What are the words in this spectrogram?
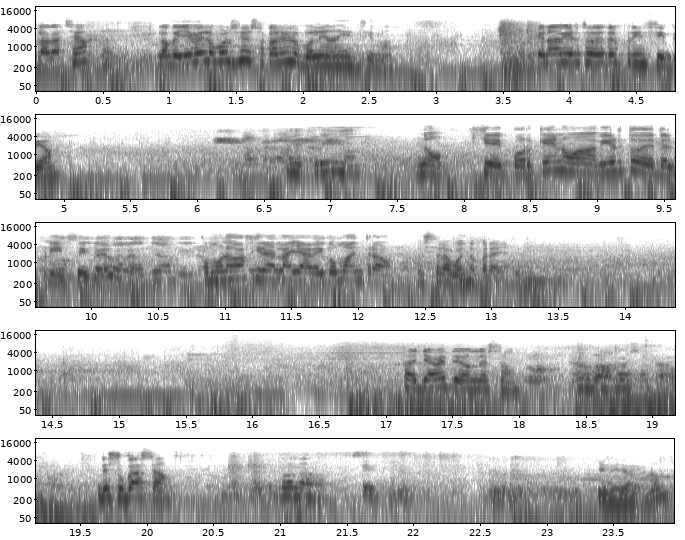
¿La cacheo? Lo que lleve en los bolsillos, sacarlo y lo ponen ahí encima. ¿Por qué no ha abierto desde el principio? Mi prima. No, que ¿por qué no ha abierto desde el principio? giraba la llave. ¿Cómo no va a girar la llave? ¿Cómo ha entrado? Pues se la vuelta para allá. ¿Estas llaves de dónde son? De su casa. Bueno, sí. Tiene llave, ¿no?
